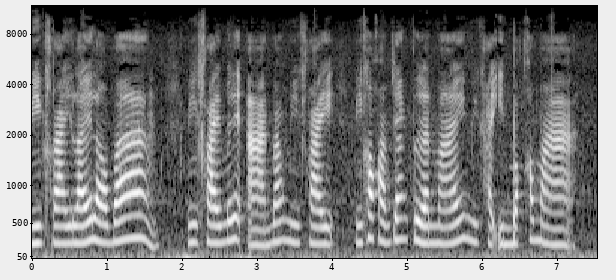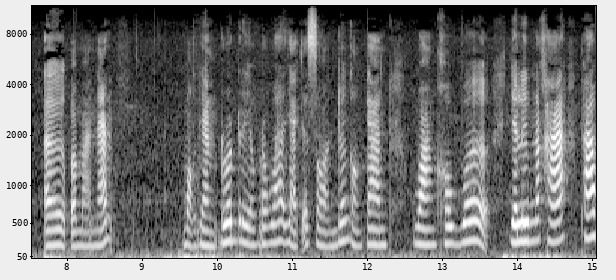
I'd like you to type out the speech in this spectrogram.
มีใครไลค์เราบ้าง มีใครไม่ได้อ่านบ้างมีใคร มีข้อความแจ้งเตือนไหมมีใครอินบ็อกเข้ามา เออ ประมาณนั้น บอกอย่างรวดเร็ว เพราะว่าอยากจะสอนเรื่องของการวาง cover อย่าลืมนะคะ ภาพ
